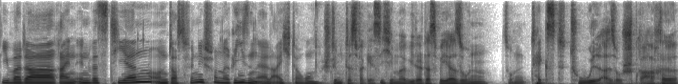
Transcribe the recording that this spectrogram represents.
die wir da rein investieren. Und das finde ich schon eine Riesenerleichterung. Stimmt, das vergesse ich immer wieder, dass wir ja so ein, so ein Texttool, also Sprache.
